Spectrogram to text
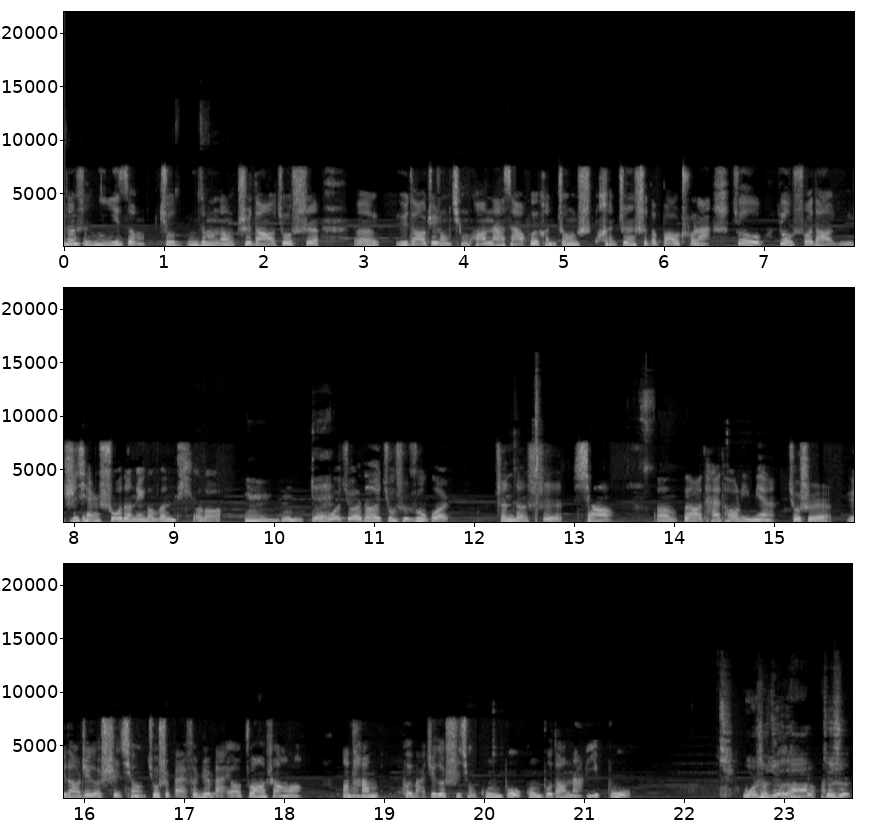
但是你怎么就你怎么能知道，就是呃遇到这种情况，NASA 会很真实、很真实的报出来？就又说到你之前说的那个问题了。嗯嗯，对，我觉得就是如果真的是像嗯不要抬头里面，就是遇到这个事情，就是百分之百要撞上了，那他们会把这个事情公布，公布到哪一步？我是觉得啊，就是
